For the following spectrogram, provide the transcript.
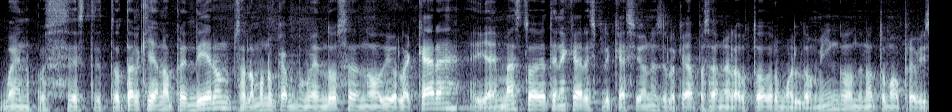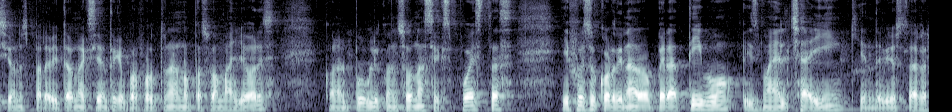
Bueno, pues este, total que ya no aprendieron, Salomón Ocampo Mendoza no dio la cara. Y además todavía tenía que dar explicaciones de lo que había pasado en el autódromo el domingo, donde no tomó previsiones para evitar un accidente que por fortuna no pasó a mayores, con el público en zonas expuestas, y fue su coordinador operativo, Ismael Chaín, quien debió estar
